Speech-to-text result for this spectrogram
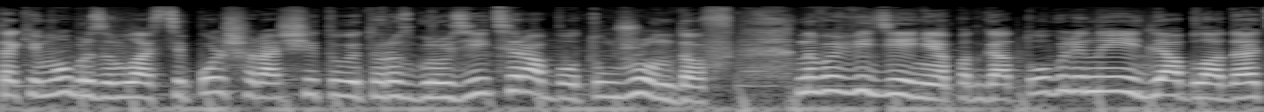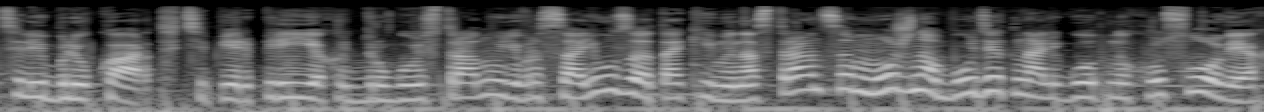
Таким образом, власти Польши рассчитывают разгрузить работу ужондов. Нововведения подготовлены и для обладателей Card. Теперь переехать в другую страну Евросоюза таким иностранцам можно будет на льготных условиях,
